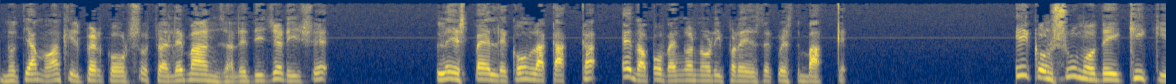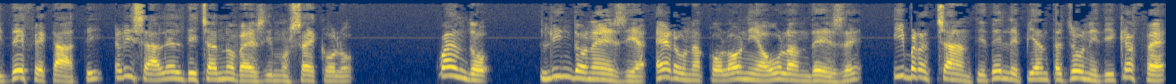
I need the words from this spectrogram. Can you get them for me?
Notiamo anche il percorso, cioè le mangia, le digerisce, le espelle con la cacca e dopo vengono riprese queste bacche. Il consumo dei chicchi defecati risale al XIX secolo quando l'Indonesia era una colonia olandese, i braccianti delle piantagioni di caffè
